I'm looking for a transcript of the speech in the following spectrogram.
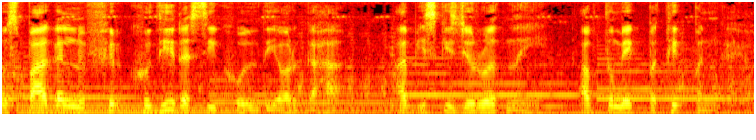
उस पागल ने फिर खुद ही रस्सी खोल दी और कहा, अब इसकी ज़रूरत नहीं, अब तुम एक पथिक बन गए हो।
